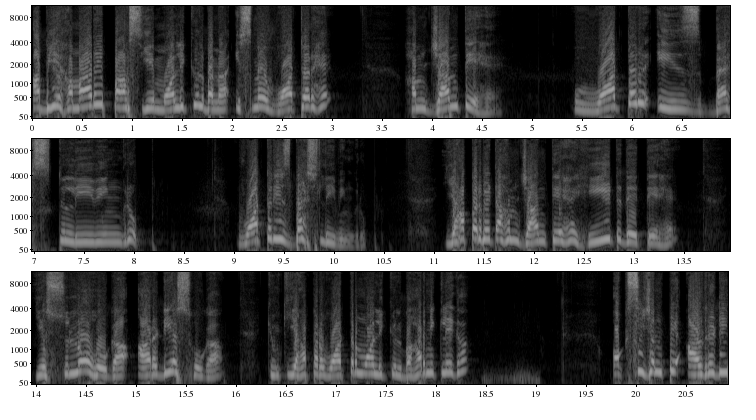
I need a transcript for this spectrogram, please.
अब ये हमारे पास ये मॉलिक्यूल बना, इसमें वाटर है। हम जानते हैं water is best leaving group water is best leaving group यहाँ पर बेटा हम जानते हैं हीट देते हैं। ये स्लो होगा आरडीएस होगा, क्योंकि यहाँ पर वाटर मॉलिक्यूल बाहर निकलेगा। ऑक्सीजन पे ऑलरेडी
